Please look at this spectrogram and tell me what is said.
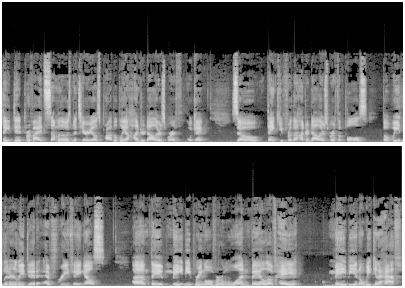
They did provide some of those materials, probably $100 worth, okay? So thank you for the $100 worth of poles, but we literally did everything else. Um, they maybe bring over one bale of hay, maybe in a week and a half.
